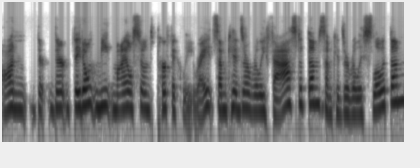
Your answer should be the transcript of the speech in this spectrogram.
on they're, they're they don't meet milestones perfectly right? Some kids are really fast at them some kids are really slow at them.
